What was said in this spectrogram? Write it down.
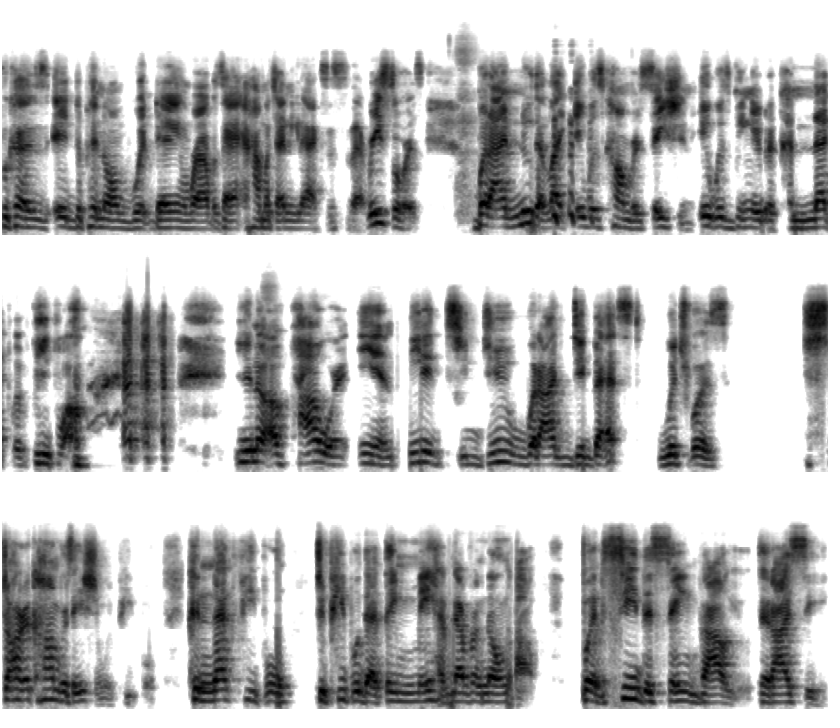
because it depended on what day and where I was at and how much I need access to that resource. But I knew that like it was conversation. It was being able to connect with people, you know, of power and needed to do what I did best, which was start a conversation with people, connect people to people that they may have never known about, but see the same value that I see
